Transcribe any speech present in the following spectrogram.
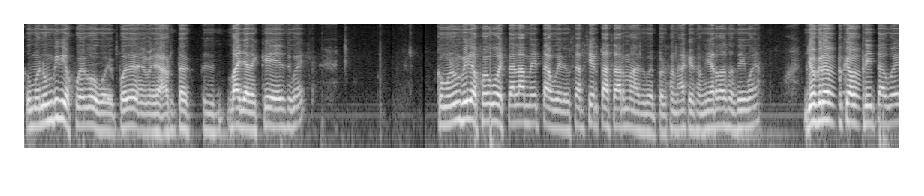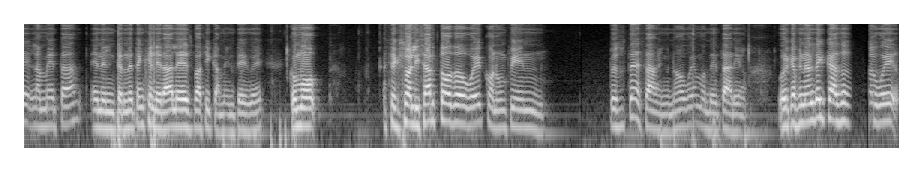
Como en un videojuego, güey, puede, eh, ahorita, pues, vaya, ¿de qué es, güey? Como en un videojuego está la meta, güey, de usar ciertas armas, güey, personajes o mierdas así, güey. Yo creo que ahorita, güey, la meta en el internet en general es básicamente, güey, como sexualizar todo, güey, con un fin, pues ustedes saben, ¿no, güey? Monetario. Porque al final del caso, güey,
